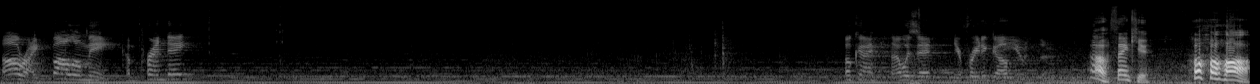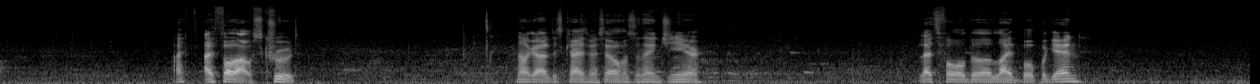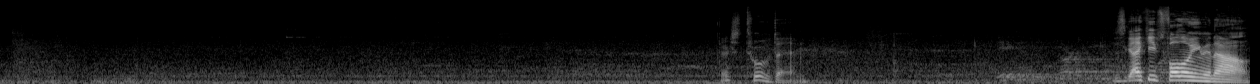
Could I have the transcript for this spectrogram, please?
All right, follow me. Comprende? Okay, that was it. You're free to go. Oh, thank you. Ha ha ha. I, th I thought I was screwed. Now I gotta disguise myself as an engineer. Let's follow the light bulb again. There's two of them. This guy keeps following me now.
